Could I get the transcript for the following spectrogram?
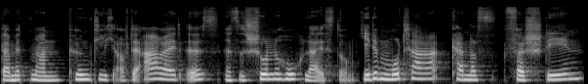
damit man pünktlich auf der Arbeit ist, das ist schon eine Hochleistung. Jede Mutter kann das verstehen,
